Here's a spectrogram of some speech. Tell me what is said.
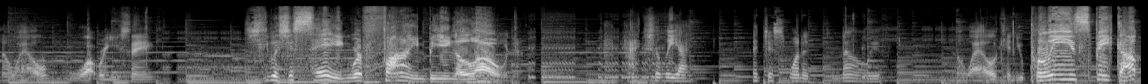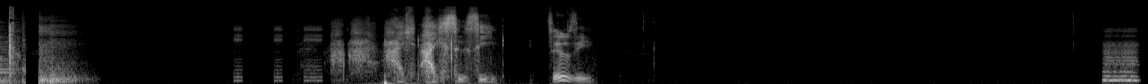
Noelle, what were you saying? She was just saying we're fine being alone. Actually, I, I just wanted to know if... Noelle, can you please speak up? Hi, hi, Susie. Susie. Am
